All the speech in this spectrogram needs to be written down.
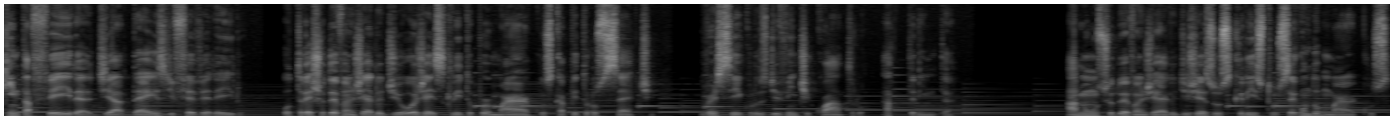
Quinta-feira, dia 10 de fevereiro. O trecho do evangelho de hoje é escrito por Marcos, capítulo 7, versículos de 24 a 30. Anúncio do evangelho de Jesus Cristo, segundo Marcos.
